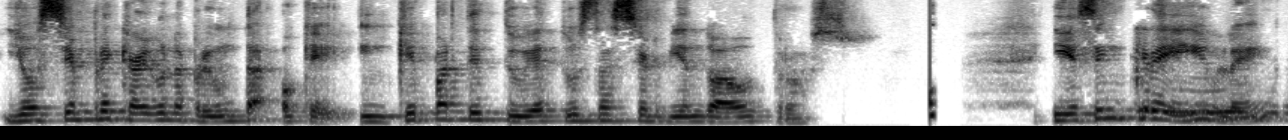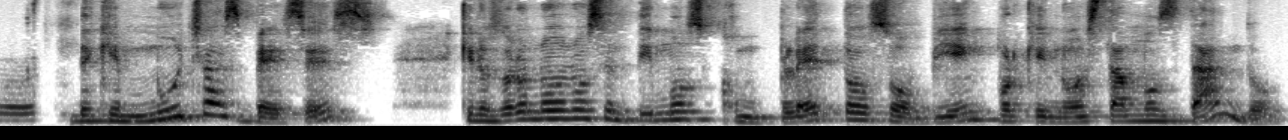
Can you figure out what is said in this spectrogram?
yo siempre caigo en la pregunta, ok, ¿en qué parte de tu vida tú estás sirviendo a otros? Y es increíble de que muchas veces que nosotros no nos sentimos completos o bien porque no estamos dando.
